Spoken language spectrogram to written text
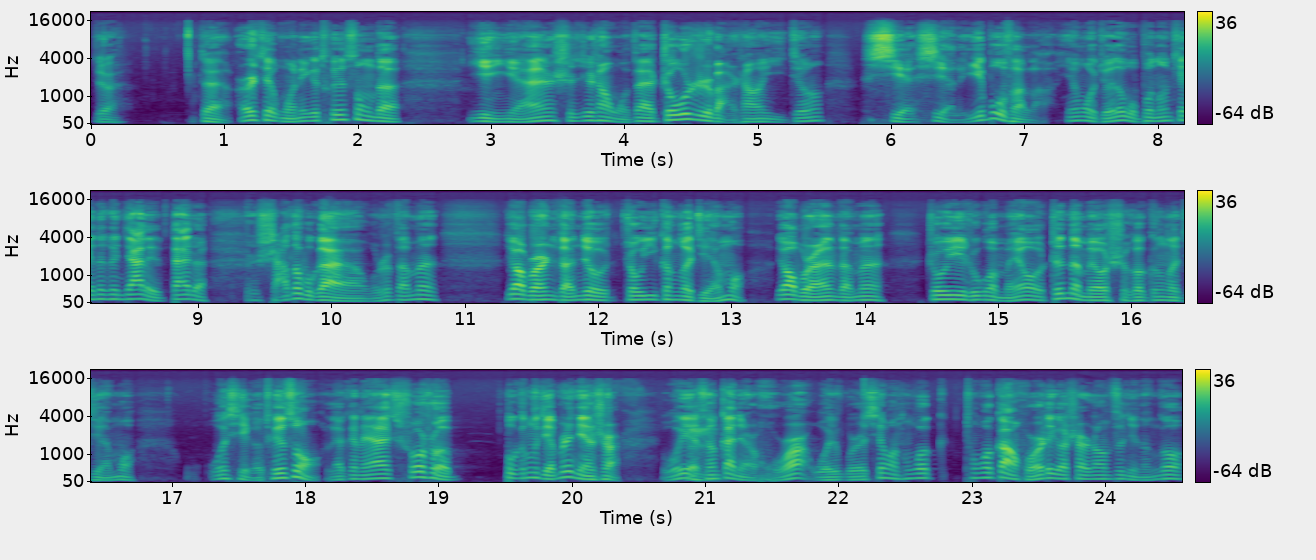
对，对，而且我那个推送的引言，实际上我在周日晚上已经写写了一部分了，因为我觉得我不能天天跟家里待着啥都不干啊。我说咱们，要不然咱就周一更个节目，要不然咱们周一如果没有真的没有适合更的节目，我写个推送来跟大家说说不更节目这件事儿，我也算嗯干点活儿。我我是希望通过通过干活儿这个事儿，让自己能够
